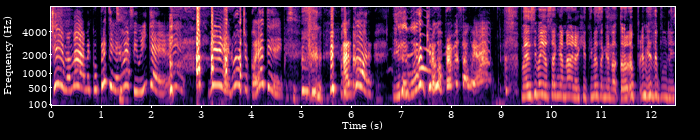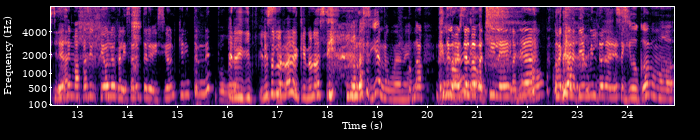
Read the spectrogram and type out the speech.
che, mamá, me compraste la nueva figurita, eh, mire, nuevo chocolate, Arcor. Y yo, weón, quiero comprarme esa weá. Más encima ellos se han ganado, en Argentina se han ganado todos los premios de Debe publicidad. ser más fácil geolocalizar en televisión que en internet, po, weón. Pero y, y eso es lo raro, que no lo hacía. No lo hacían, no, weón. eh. No, este comercial va para Chile, ya, acá, 10 mil dólares. Se equivocó como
